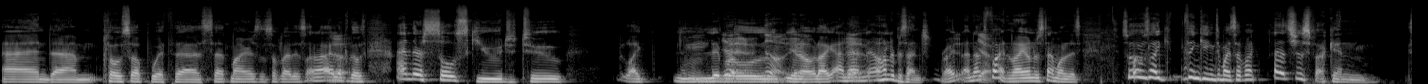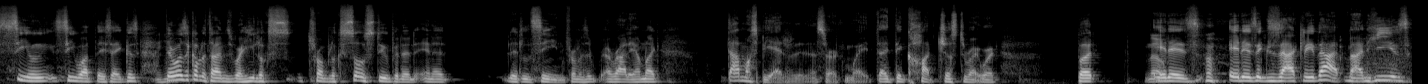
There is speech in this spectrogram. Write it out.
And um, close up with uh, Seth Meyers and stuff like this. And I look at those, and they're so skewed to like liberal, Hmm. no, you yeah. know, like and Yeah. 100 percent right, and that's Yeah. fine, and I understand what it is. So I was like thinking to myself, like, let's just fucking see see what they say, because Mm-hmm. there was a couple of times where he looks Trump looks so stupid in, in a little scene from a, a rally. I'm like, that must be edited in a certain way. They, they caught just the right word. But No. it is it is exactly that, man. He is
